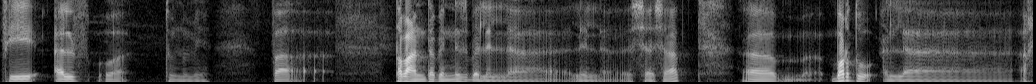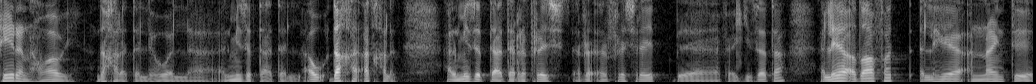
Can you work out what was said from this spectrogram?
في 1800 ف طبعا ده بالنسبة لل للشاشات. برضو أخيرا هواوي دخلت اللي هو الميزة بتاعت أو دخل أدخلت الميزة بتاعت ال refresh ال refresh rate في أجهزتها اللي هي أضافت اللي هي ال 90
